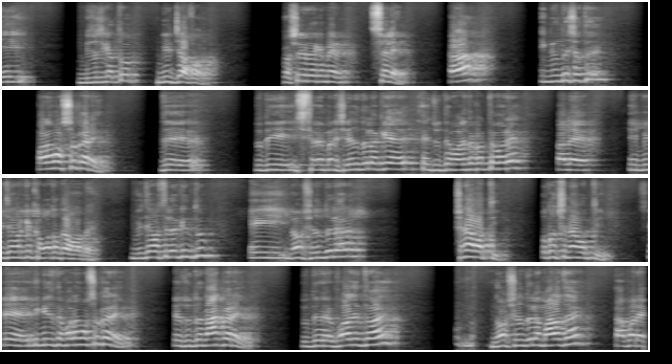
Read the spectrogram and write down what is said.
এই বিশ্বাসঘাতক মীর জাফর, কসরি বেগমের ছেলে। তারা ইংরেজদের সাথে পরামর্শ করে যে যদি মানে সিরাজউদ্দৌলাকে এই যুদ্ধে পরাজিত করতে পারে, তাহলে এই মীর জাফরকে ক্ষমতা দেওয়া হবে। মীর মির্জাফর ছিল কিন্তু এই সিরাজউদ্দৌলার সেনাপতি, প্রথম সেনাপতি। সে ইংরেজদের পরামর্শ করে সে যুদ্ধ না করে, যুদ্ধে পরাজিত হয় সিরাজউদ্দৌলা মারা যায়, তারপরে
